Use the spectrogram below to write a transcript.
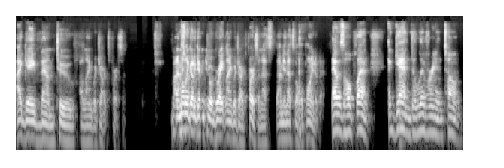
I gave them to a language arts person. But I'm only going to give them to a great language arts person. That's, I mean, that's the whole point of it. That was the whole plan. Again, right. delivery and tone,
